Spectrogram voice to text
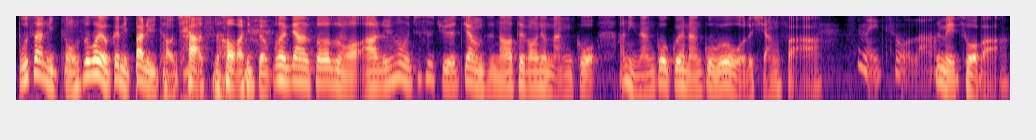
不是啊，你总是会有跟你伴侣吵架的时候吧？你总不能这样说什么啊？因为我就是觉得这样子，然后对方就难过啊，你难过归难过，我有我的想法啊，是没错啦是，没错吧？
